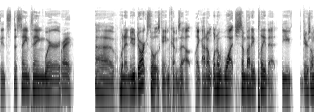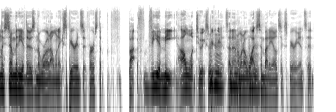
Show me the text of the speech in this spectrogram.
it's the same thing where right. Uh, when a new Dark Souls game comes out. Like I don't want to watch somebody play that. You, there's only so many of those in the world. I want to experience it first by- via me. I want to experience it. I don't mhm, want to watch mhm. somebody else experience it.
